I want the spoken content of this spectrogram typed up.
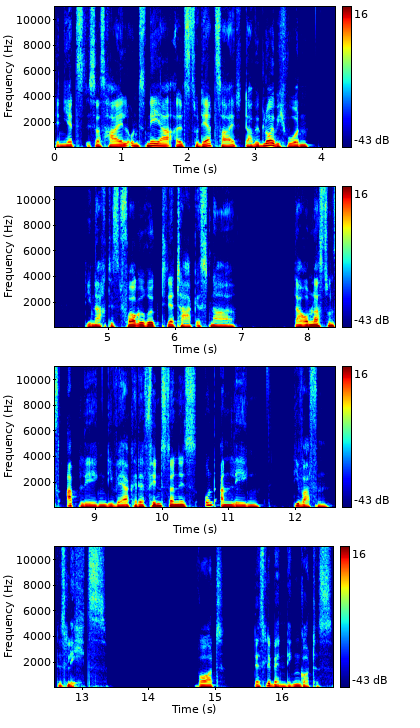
Denn jetzt ist das Heil uns näher als zu der Zeit, da wir gläubig wurden. Die Nacht ist vorgerückt, der Tag ist nahe. Darum lasst uns ablegen die Werke der Finsternis und anlegen die Waffen des Lichts. Wort des lebendigen Gottes.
